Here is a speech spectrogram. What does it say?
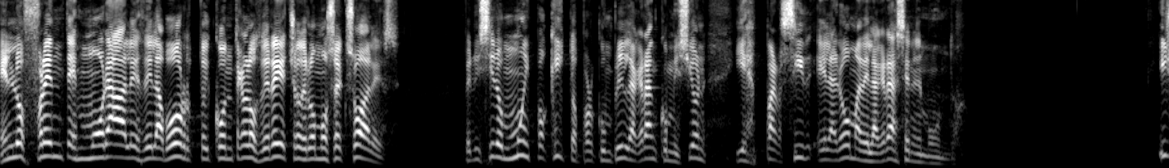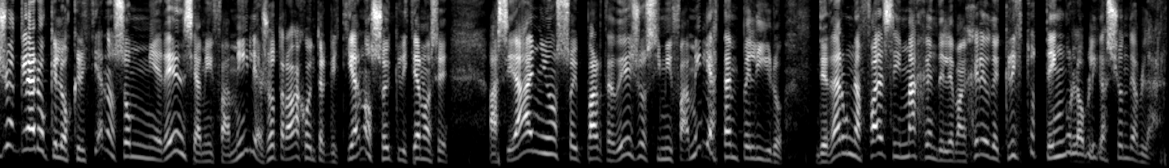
en los frentes morales del aborto y contra los derechos de los homosexuales, pero hicieron muy poquito por cumplir la gran comisión y esparcir el aroma de la gracia en el mundo. Y yo aclaro que los cristianos son mi herencia, mi familia. Yo trabajo entre cristianos, soy cristiano hace, años, soy parte de ellos. Si mi familia está en peligro de dar una falsa imagen del Evangelio de Cristo, tengo la obligación de hablar.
